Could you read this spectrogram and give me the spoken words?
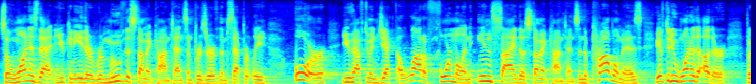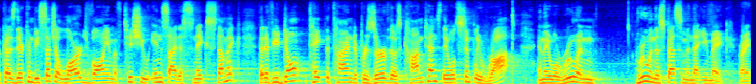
So one is that you can either remove the stomach contents and preserve them separately, or you have to inject a lot of formalin inside those stomach contents. And the problem is you have to do one or the other because there can be such a large volume of tissue inside a snake's stomach that if you don't take the time to preserve those contents, they will simply rot and they will ruin ruin the specimen that you make, right?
